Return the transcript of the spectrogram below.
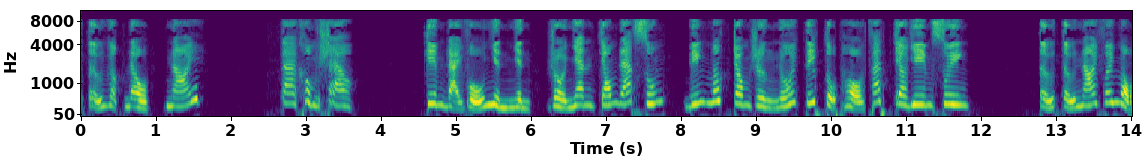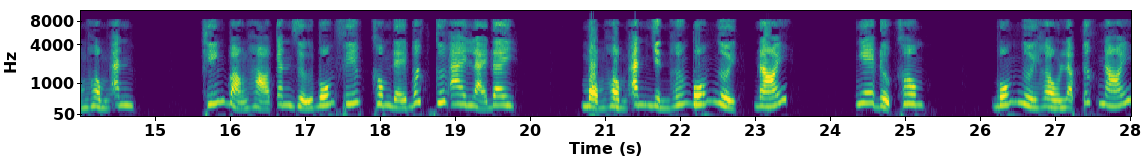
tử gật đầu, nói. Ta không sao. Kim Đại Vũ nhìn nhìn, rồi nhanh chóng đáp xuống, biến mất trong rừng nối tiếp tục hộ pháp cho Diêm Xuyên. Tử tử nói với Mộng Hồng Anh. Khiến bọn họ canh giữ bốn phía, không để bất cứ ai lại đây. Mộng Hồng Anh nhìn hướng bốn người, nói. Nghe được không? Bốn người hầu lập tức nói.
